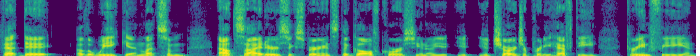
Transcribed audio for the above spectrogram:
that day of the week and let some outsiders experience the golf course. You know, you, you, you, charge a pretty hefty green fee. And,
